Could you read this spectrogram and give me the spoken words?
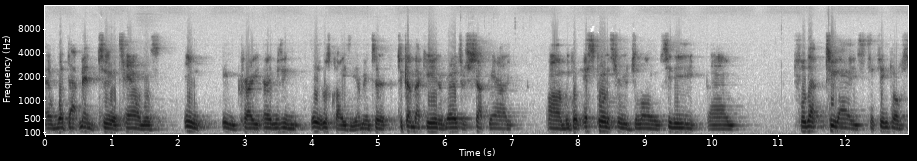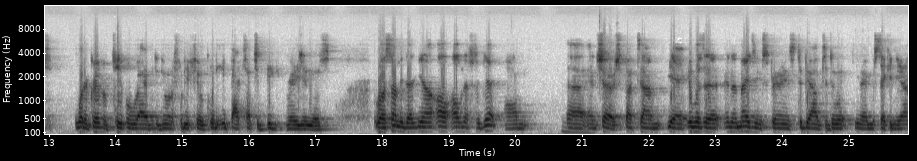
and what that meant to a town was in, in cra- It was in it was crazy. I mean, to, to come back here, the roads were shut down. Um, we got escorted through Geelong City um, for that two days to think of what a group of people were able to do on a footy field could impact such a big region was was something that you know I'll, I'll never forget um, uh, and cherish. But um, yeah, it was a, an amazing experience to be able to do it. You know, in the second year.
